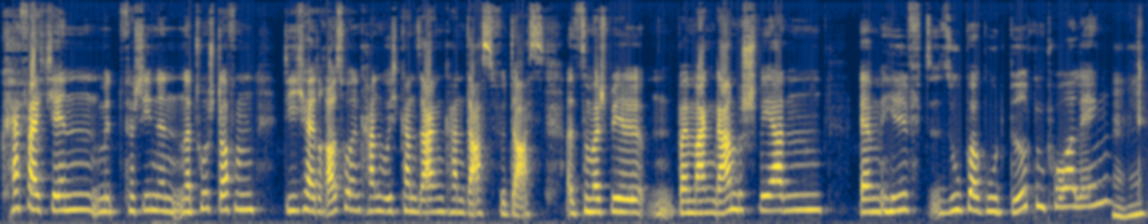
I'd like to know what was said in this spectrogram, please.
Köfferchen mit verschiedenen Naturstoffen, die ich halt rausholen kann, wo ich kann sagen kann, das für das. Also zum Beispiel mh, bei Magen-Darm-Beschwerden ähm, hilft super gut Birkenporling. Mhm.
